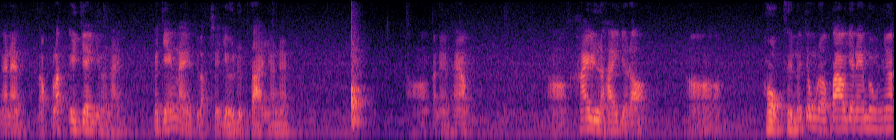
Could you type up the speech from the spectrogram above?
Nghe anh em lọc lắc y chang như hồi nãy. Cái chén này lọc sẽ giữ được tài nha anh em. Đó các anh em thấy không? Đó hay là hay chỗ đó. Đó hột thì nói chung là bao cho anh em luôn nha.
